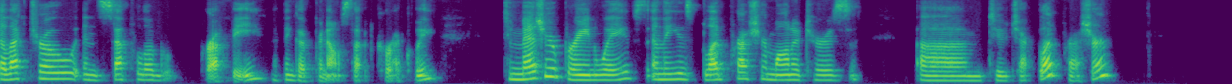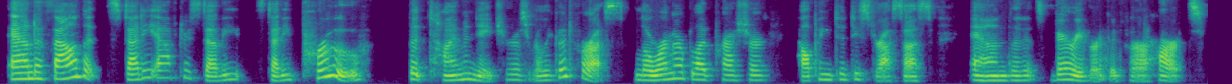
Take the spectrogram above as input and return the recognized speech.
electroencephalography, I think I've pronounced that correctly, to measure brain waves, and they use blood pressure monitors um, to check blood pressure, and have found that study after study study prove that time in nature is really good for us, lowering our blood pressure, helping to distress us, and that it's very, very good for our hearts.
